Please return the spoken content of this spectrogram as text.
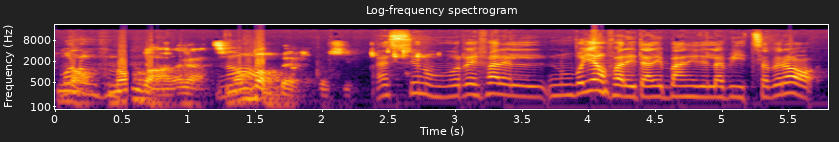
no, non- non va ragazzi, No. non va bene così. Adesso io non vorrei fare, il- non vogliamo fare i talebani della pizza, però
